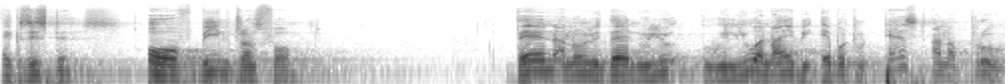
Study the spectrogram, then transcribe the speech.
existence, of being transformed, then and only then will you, will you and I be able to test and approve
